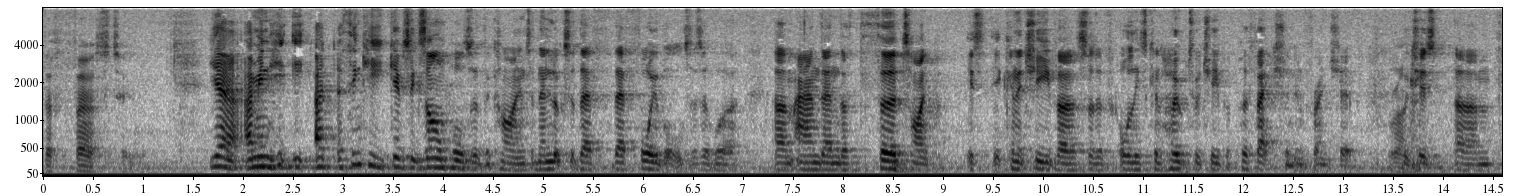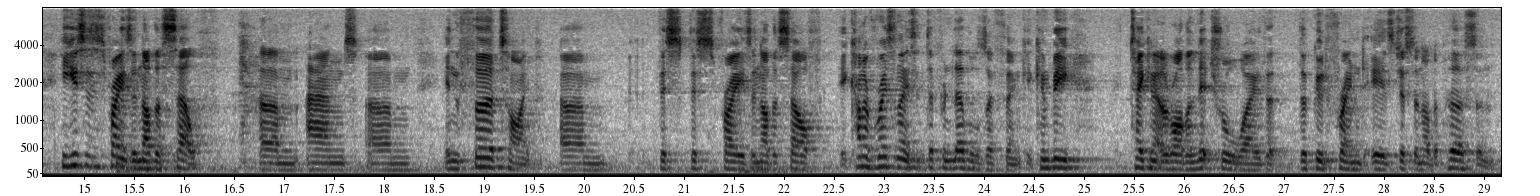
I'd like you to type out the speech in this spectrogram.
the first two? Yeah, I mean, he, he, I, I think he gives examples of the kinds and then looks at their, their foibles, as it were. Um, and then the third type is it can achieve a sort of, or at least can hope to achieve a perfection in friendship, Right. which is um, he uses this phrase "another self," um, and um, in the third type, um, this this phrase "another self" it kind of resonates at different levels. I think it can be taken in a rather literal way that the good friend is just another person,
